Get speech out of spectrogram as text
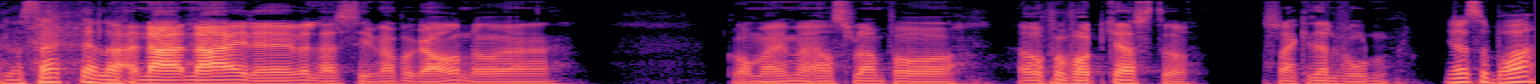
du har sagt, eller? nei, nei, det er vel helst hjemme på gården. Da eh, går mye med hørselvern på hører på podkast og snakker i telefonen. Ja, så bra.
